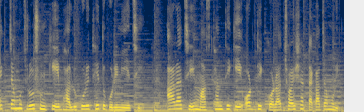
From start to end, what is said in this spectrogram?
এক চামচ রসুনকে ভালো করে থেতো করে নিয়েছি। আর আছে মাঝখান থেকে অর্ধেক করা ছয় সাতটা কাঁচামরিচ।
